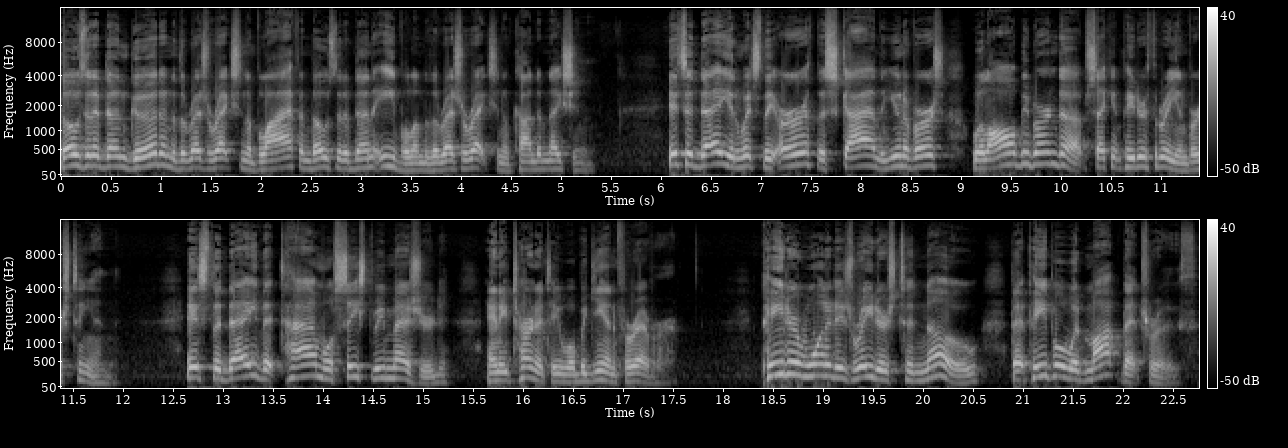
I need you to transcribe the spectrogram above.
Those that have done good unto the resurrection of life, and those that have done evil unto the resurrection of condemnation. It's a day in which the earth, the sky, and the universe will all be burned up, 2 Peter 3 and verse 10. It's the day that time will cease to be measured and eternity will begin forever. Peter wanted his readers to know that people would mock that truth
